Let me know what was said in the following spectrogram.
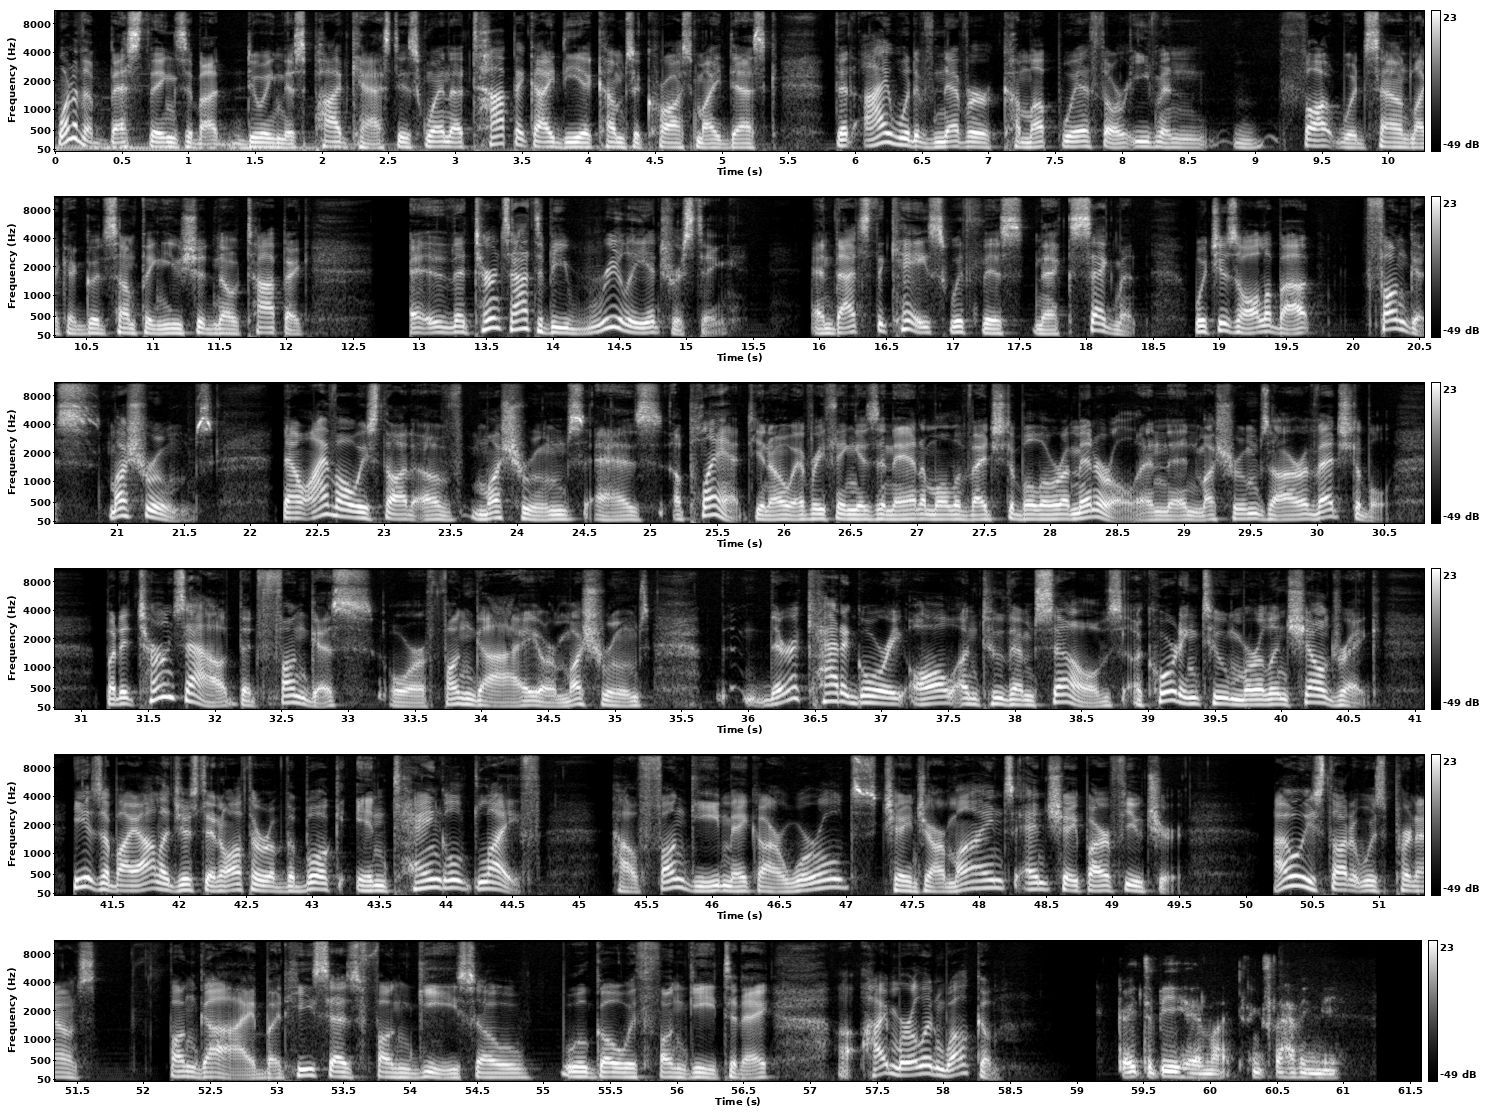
One of the best things about doing this podcast is when a topic idea comes across my desk that I would have never come up with or even thought would sound like a good something you should know topic uh, that turns out to be really interesting. And that's the case with this next segment, which is all about fungus, mushrooms. Now, I've always thought of mushrooms as a plant. You know, everything is an animal, a vegetable, or a mineral, and, and mushrooms are a vegetable. But it turns out that fungus, or fungi, or mushrooms, they're a category all unto themselves, according to Merlin Sheldrake. He is a biologist and author of the book Entangled Life How Fungi Make Our Worlds, Change Our Minds, and Shape Our Future. I always thought it was pronounced fungi, but he says fungi, so we'll go with fungi today. Uh, hi, Merlin. Welcome. Great to be here, Mike. Thanks for having me.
